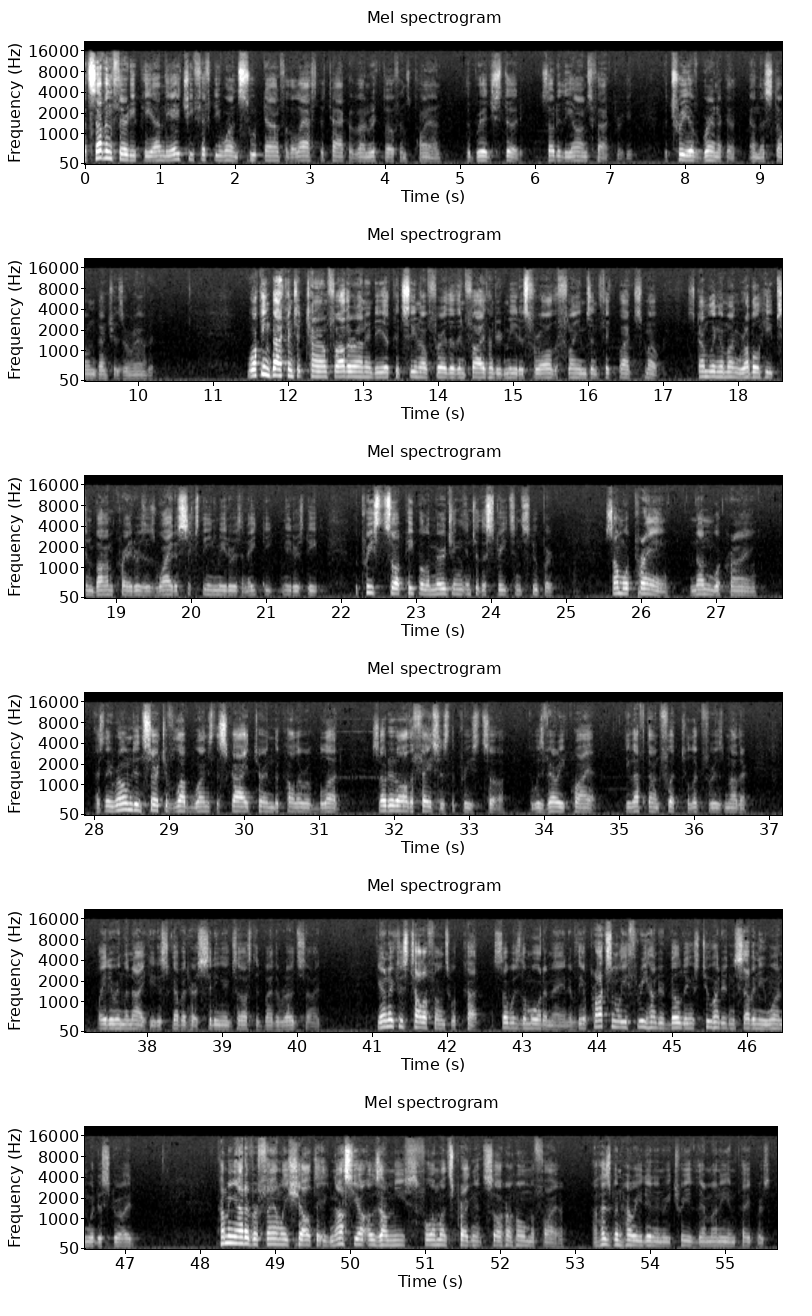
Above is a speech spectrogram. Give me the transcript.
At 7.30 p.m., the HE-51 swooped down for the last attack of von Richthofen's plan. The bridge stood. So did the arms factory, the tree of Guernica, and the stone benches around it. Walking back into town, Father Anandia could see no further than 500 meters for all the flames and thick black smoke. Stumbling among rubble heaps and bomb craters as wide as 16 meters and 8 deep meters deep, the priest saw people emerging into the streets in stupor. Some were praying, none were crying. As they roamed in search of loved ones, the sky turned the color of blood. So did all the faces the priest saw. It was very quiet. He left on foot to look for his mother. Later in the night, he discovered her sitting exhausted by the roadside. Guernica's telephones were cut. So was the mortar main. Of the approximately 300 buildings, 271 were destroyed. Coming out of her family shelter, Ignacia Ozamis, four months pregnant, saw her home afire. Her husband hurried in and retrieved their money and papers.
